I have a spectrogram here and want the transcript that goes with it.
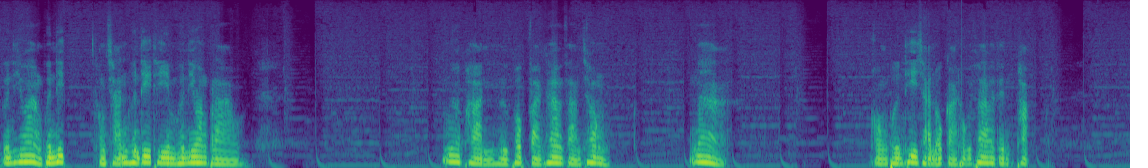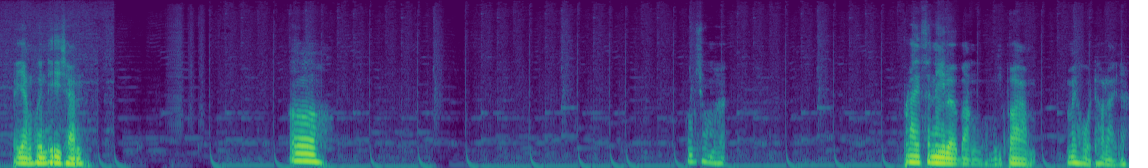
พื้นที่ว่างพื้นที่ของฉันพื้นที่ทีมพื้นที่ว่างเปล่า เมื่อผ่านหรือพบฝ่ายข้ามสามช่อง หน้า ของพื้นที่ชั้นโอกาส 65%ผัก ไปยังพื้นที่ชั้น เออคุณผู้ชมฮะปลายสนีเลอบัง ผมคิดว่าไม่โหดเท่าไหร่นะ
